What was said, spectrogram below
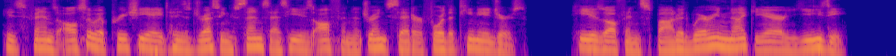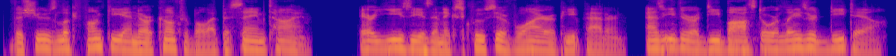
his fans also appreciate his dressing sense as he is often a trendsetter for the teenagers. He is often spotted wearing Nike Air Yeezy. The shoes look funky and are comfortable at the same time. Air Yeezy is an exclusive wire repeat pattern, as either a debossed or lasered detail,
